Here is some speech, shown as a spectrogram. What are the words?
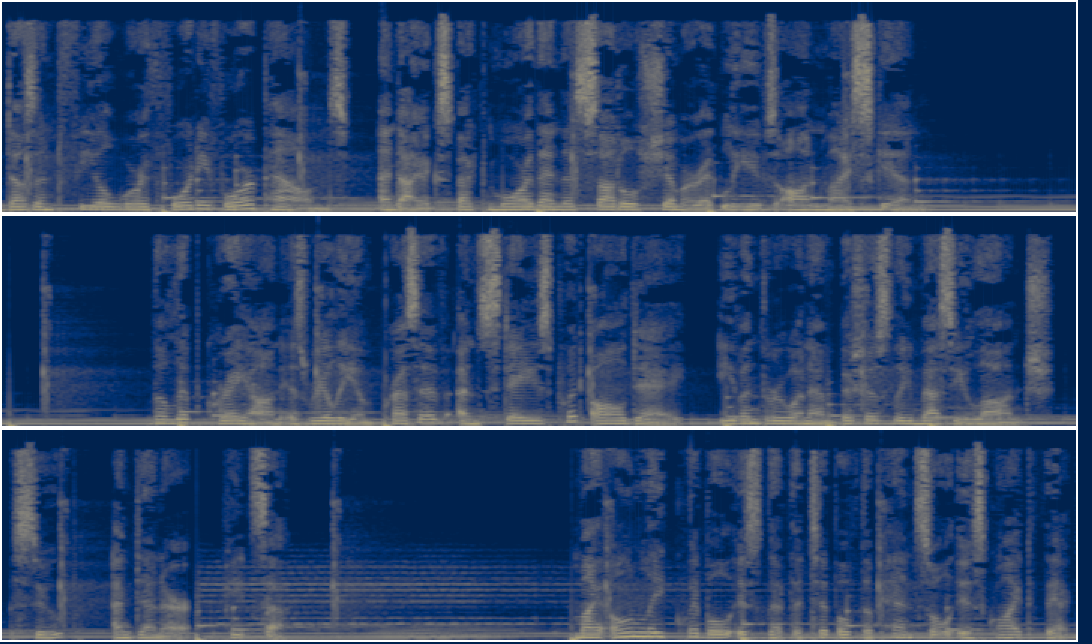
doesn't feel worth £44, and I expect more than the subtle shimmer it leaves on my skin. The lip crayon is really impressive and stays put all day, even through an ambitiously messy lunch, soup, and dinner, pizza. My only quibble is that the tip of the pencil is quite thick.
